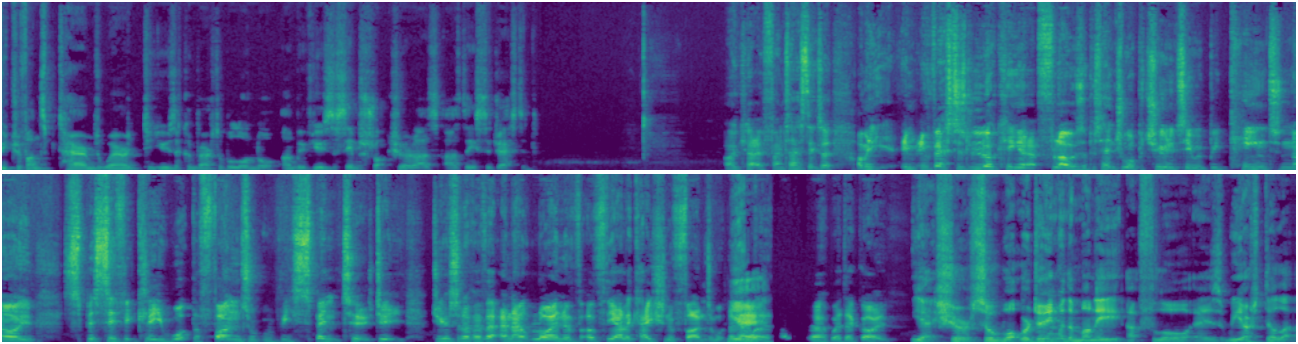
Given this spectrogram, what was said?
future funds terms were to use a convertible loan note, and we've used the same structure as as they suggested. Okay, fantastic. So, I mean, investors looking at Flow as a potential opportunity would be keen to know specifically what the funds would be spent to. Do you, do you sort of have an outline of, of the allocation of funds and what they, yeah. where, uh, where they go? Yeah, sure. So, what we're doing with the money at Flow is we are still at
